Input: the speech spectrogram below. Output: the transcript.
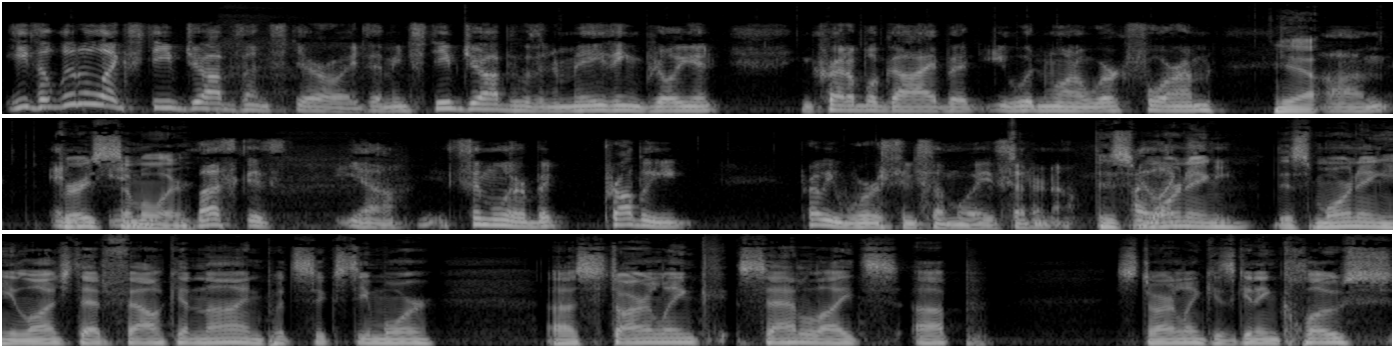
he's a little like Steve Jobs on steroids. I mean, Steve Jobs was an amazing, brilliant, incredible guy, but you wouldn't want to work for him. yeah, Um, and- Very and similar. Musk is, yeah, similar, but probably probably worse in some ways. I don't know. this I morning, Steve. this morning he launched that Falcon Nine, put sixty more uh, Starlink satellites up. Starlink is getting close.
